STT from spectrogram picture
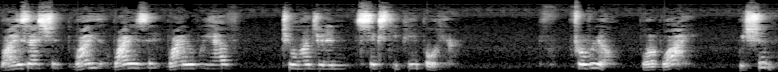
Why is that shit? Why, why is it? Why do we have 260 people here? For real? Well, why? We shouldn't.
